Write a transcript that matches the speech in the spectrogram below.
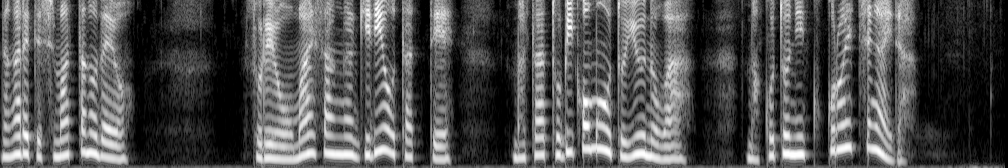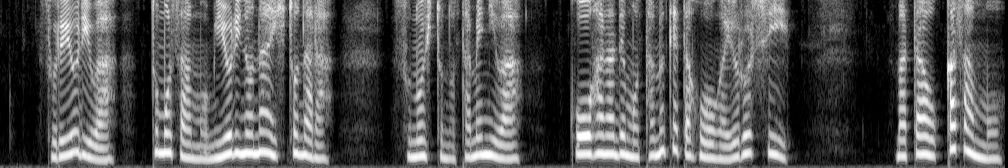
流れてしまったのだよ。それをお前さんが義理を立ってまた飛び込もうというのはまことに心得違いだ。それよりは友さんも身寄りのない人ならその人のためには香花でも手向けた方がよろしい。またおっかさんも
